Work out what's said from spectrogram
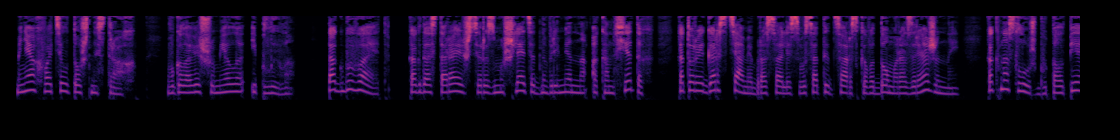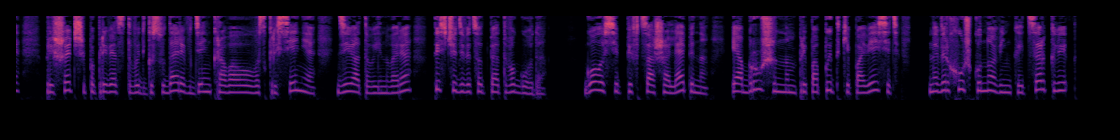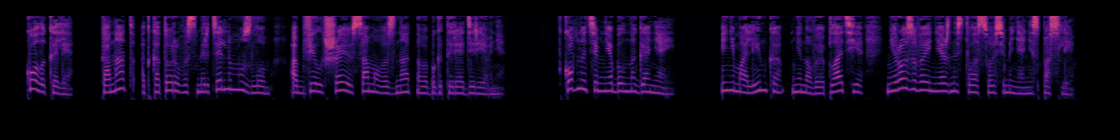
Меня охватил тошный страх. В голове шумело и плыло. Так бывает, когда стараешься размышлять одновременно о конфетах, которые горстями бросали с высоты царского дома разряженной, как на службу толпе, пришедшей поприветствовать государя в день кровавого воскресенья 9 января 1905 года, голосе певца Шаляпина и обрушенном при попытке повесить на верхушку новенькой церкви колоколе, канат от которого смертельным узлом обвил шею самого знатного богатыря деревни. В комнате мне был нагоняй. И ни малинка, ни новое платье, ни розовая нежность лосося меня не спасли.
